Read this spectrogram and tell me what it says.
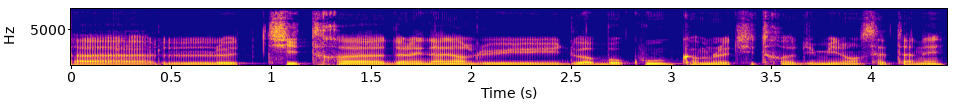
Euh, le titre de l'année dernière lui doit beaucoup, comme le titre du Milan cette année.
